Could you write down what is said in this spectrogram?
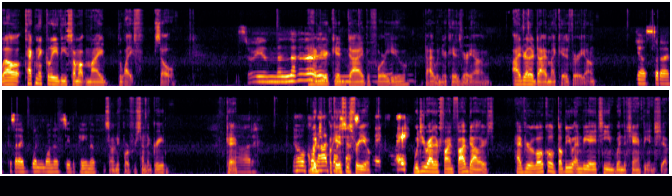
Well, technically, these sum up my life. So, Story of my life. have your kid die before you, die when your kid is very young. I'd rather die if my kid is very young. Yes, so I, because I wouldn't want to see the pain of 74% agreed. Okay. God. No, Would you- okay, this is for you. Would you rather find $5, have your local WNBA team win the championship?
